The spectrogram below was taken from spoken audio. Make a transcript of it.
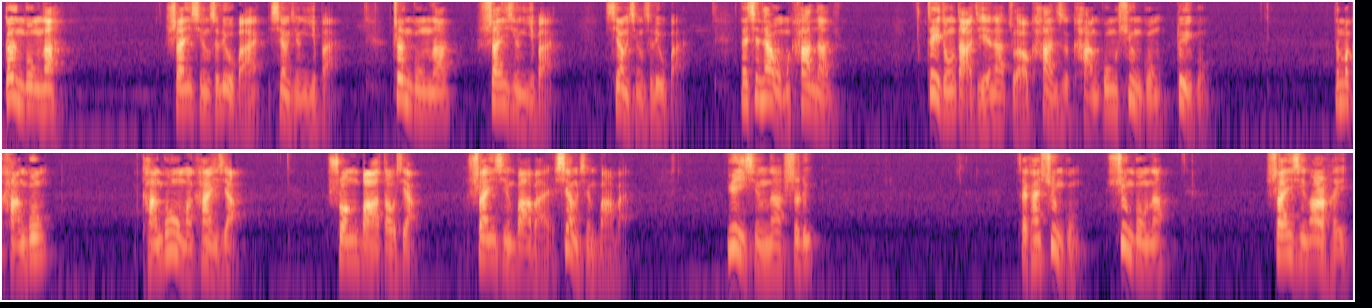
艮宫呢，三星是六白，象星一白；震宫呢，三星一白，象星是六白。那现在我们看呢，这种打劫呢，主要看是坎宫、巽宫、兑宫。那么坎宫，坎宫我们看一下，双八倒象，三星八白，象星八白，运星呢是律。再看巽宫，巽宫呢，三星二黑，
